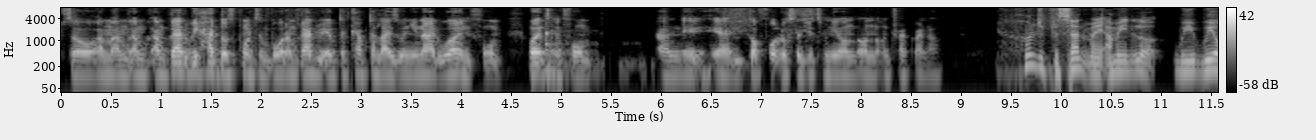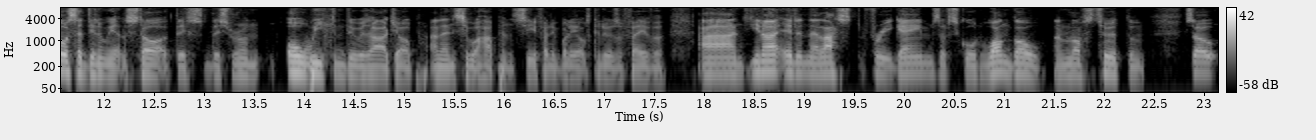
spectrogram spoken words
So I'm, I'm I'm I'm glad we had those points on board. I'm glad we were able to capitalize when United were in form, weren't in form, and yeah, top four looks legitimately on, on, on track right now. Hundred percent, mate. I mean, look, we we all said, didn't we, at the start of this this run, all we can do is our job, and then see what happens. See if anybody else can do us a favor. And United, in their last three games, have scored one goal and lost two of them. So,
